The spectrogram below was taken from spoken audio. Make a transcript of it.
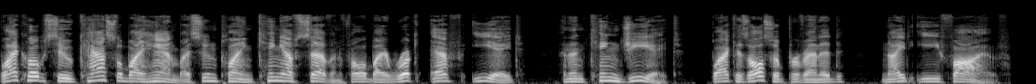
Black hopes to castle by hand by soon playing king f7, followed by rook f e8, and then king g8. Black has also prevented knight e5.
